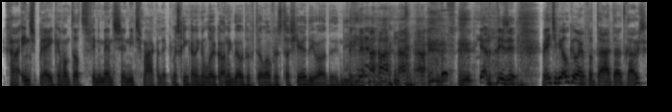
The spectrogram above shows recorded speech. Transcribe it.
ga inspreken, want dat vinden mensen niet smakelijk. Misschien kan ik een leuke anekdote vertellen over een stagiair die we hadden. En Die, ja, dat is een, Weet je wie ook heel erg van taart houdt trouwens?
